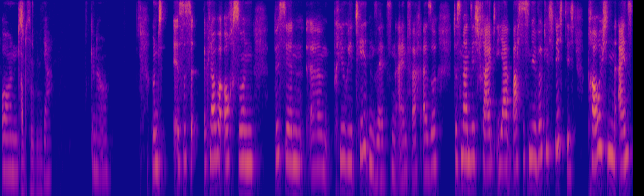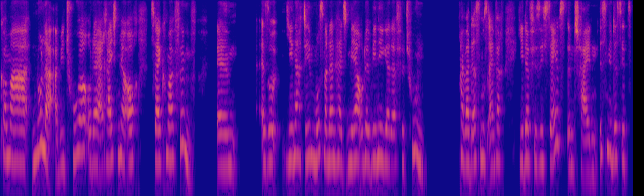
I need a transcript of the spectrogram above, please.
Und Absolut. ja, genau. Und es ist, glaube ich, auch so ein bisschen ähm, Prioritäten setzen einfach. Also, dass man sich fragt, ja, was ist mir wirklich wichtig? Brauche ich ein 1,0er Abitur oder reicht mir auch 2,5? Ähm, also, je nachdem muss man dann halt mehr oder weniger dafür tun. Aber das muss einfach jeder für sich selbst entscheiden. Ist mir das jetzt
